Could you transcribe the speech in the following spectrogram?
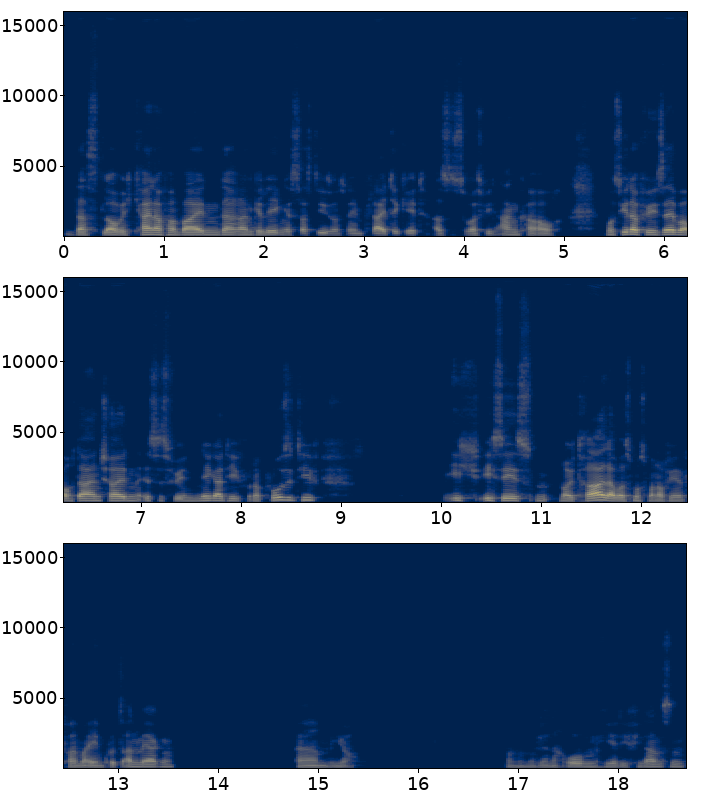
dass, glaube ich, keiner von beiden daran gelegen ist, dass dieses Unternehmen pleite geht. Also sowas wie ein Anker auch. Muss jeder für sich selber auch da entscheiden, ist es für ihn negativ oder positiv. Ich, ich sehe es neutral, aber das muss man auf jeden Fall mal eben kurz anmerken. Ähm, ja. Schauen wir mal wieder nach oben. Hier die Finanzen.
